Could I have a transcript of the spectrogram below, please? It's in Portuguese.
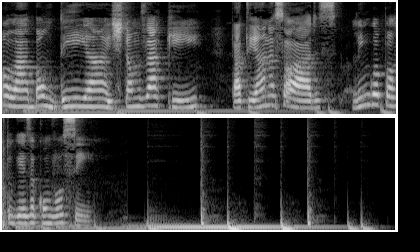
Olá, bom dia. Estamos aqui, Tatiana Soares, língua portuguesa com você.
